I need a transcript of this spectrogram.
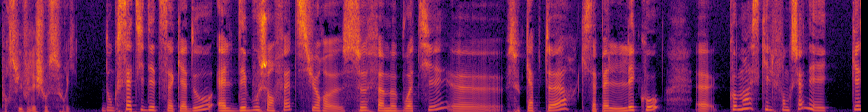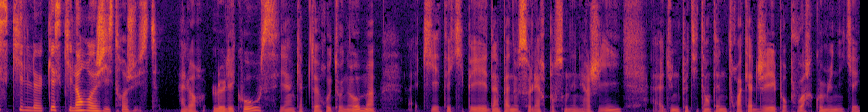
pour suivre les chauves-souris. Donc cette idée de sac à dos, elle débouche en fait sur ce fameux boîtier, euh, ce capteur qui s'appelle l'écho. Euh, comment est-ce qu'il fonctionne et qu'est-ce qu'il enregistre juste? Alors, le LECO, c'est un capteur autonome qui est équipé d'un panneau solaire pour son énergie, euh, d'une petite antenne 3-4G pour pouvoir communiquer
